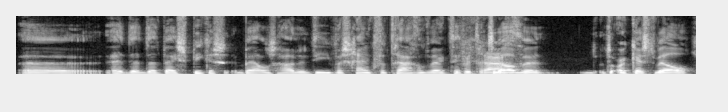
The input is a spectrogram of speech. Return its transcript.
eh, dat, dat wij speakers bij ons hadden die waarschijnlijk vertragend werkten. Vertraagd. Terwijl we het orkest wel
